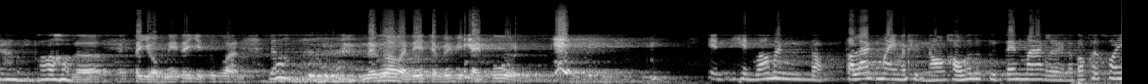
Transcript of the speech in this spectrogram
ค่ะหลวงพ่อเหรอประโยคนี้ได้ยินทุกวันแล้วนึกว่าวันนี้จะไม่มีใครพูด เห็นเห็นว่ามันแบบตอนแรกไม่มาถึงน้องเขาก็คือตื่นเต้นมากเลย แล้วก็ค่อย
